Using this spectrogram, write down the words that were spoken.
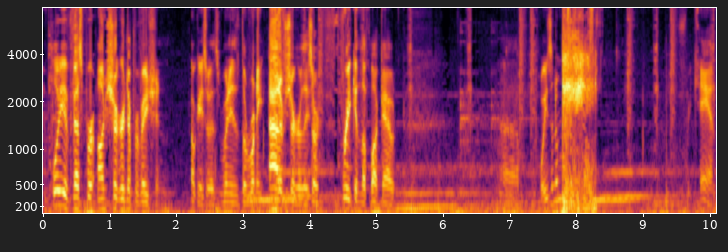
Employee of Vesper on sugar deprivation. Okay, so it's when they're running out of sugar, they start freaking the fuck out. Poison them? If we can.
